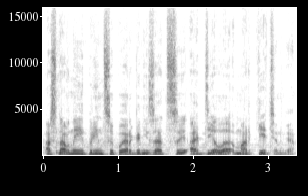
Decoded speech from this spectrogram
Основные принципы организации отдела маркетинга.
